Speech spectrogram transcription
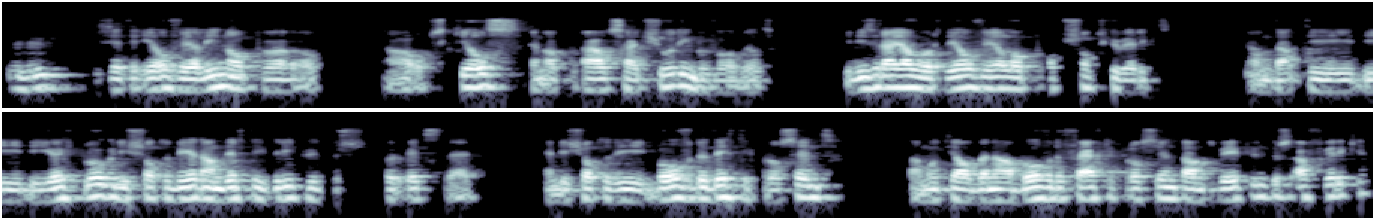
-hmm. die zetten heel veel in op, op, ja, op skills en op outside shooting bijvoorbeeld. In Israël wordt heel veel op, op shot gewerkt. Omdat die, die, die jeugdploegen die shotten meer dan 30 driepunters per wedstrijd. En die shotten die boven de 30 procent, dan moet je al bijna boven de 50 procent aan tweepunters afwerken.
